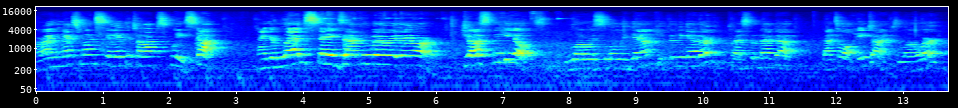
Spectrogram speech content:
All right, the next one, stay at the top, squeeze. Stop. Now your legs stay exactly the way they are. Just the heels. Lower slowly down, keep them together, press them back up. That's all, eight times. Lower,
